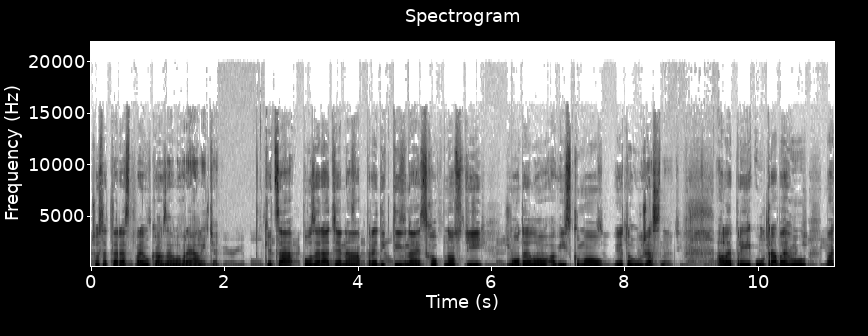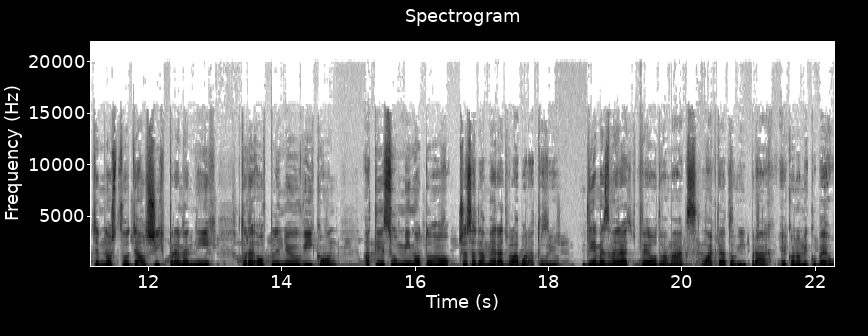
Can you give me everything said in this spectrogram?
čo sa teraz preukázalo v realite. Keď sa pozeráte na prediktívne schopnosti modelov a výskumov, je to úžasné. Ale pri ultrabehu máte množstvo ďalších premenných, ktoré ovplyvňujú výkon a tie sú mimo toho, čo sa dá merať v laboratóriu. Vieme zmerať VO2 max, laktátový prach, ekonomiku behu.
